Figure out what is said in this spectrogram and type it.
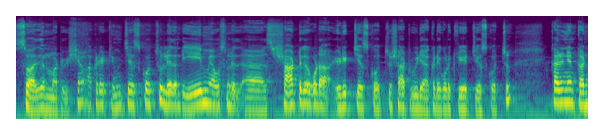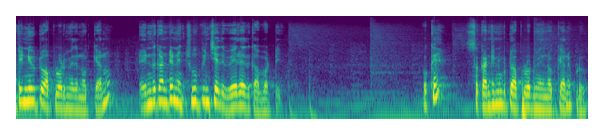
సో అదే అనమాట విషయం. అక్కడే ట్రిమ్ చేసుకోవచ్చు. లేదంటే ఏమీ అవసరం లేదు. షార్ట్గా కూడా ఎడిట్ చేసుకోవచ్చు. షార్ట్ వీడియో అక్కడే కూడా క్రియేట్ చేసుకోవచ్చు. కానీ నేను కంటిన్యూ టు అప్లోడ్ మీద నొక్కాను. ఎందుకంటే నేను చూపించేది వేరేది కాబట్టి. Okay? So continue to upload మీద నొక్కాను ఇప్పుడు.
